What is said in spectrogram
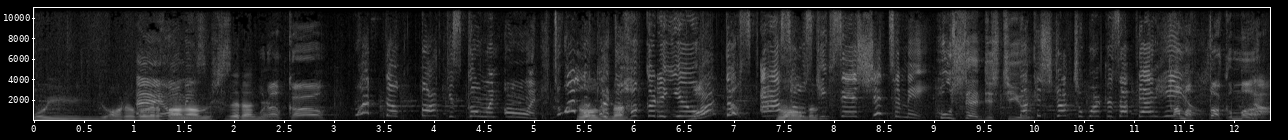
Oy arabaları falan almışız herhalde. What the fuck is going on? Do I Ne look oldu lan? hooker to you? What? Those Ne oldu? keep saying shit to me. Who said this to you? The construction workers up that hill. I'ma fuck him up. Nah,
